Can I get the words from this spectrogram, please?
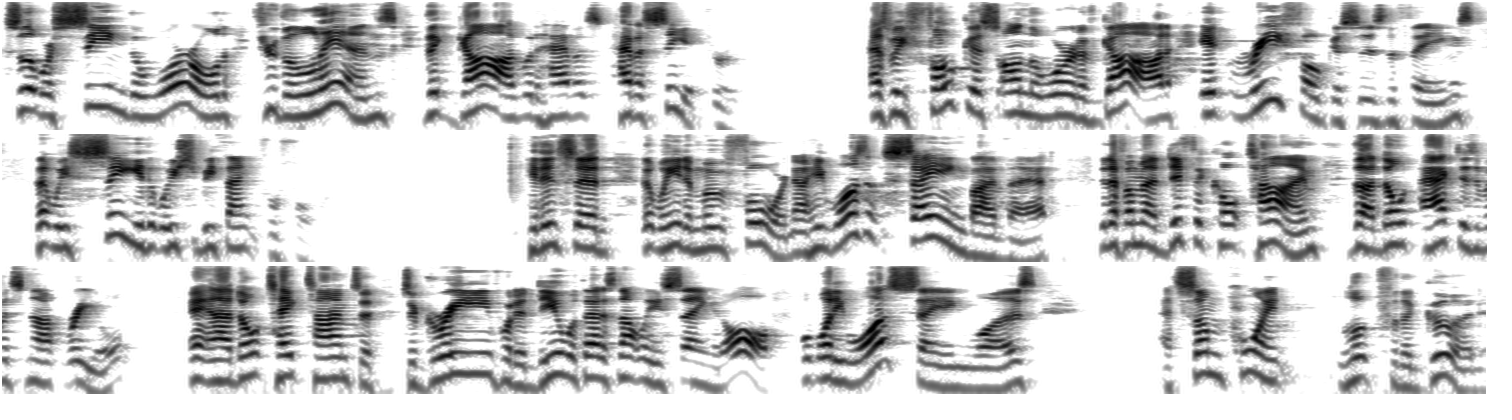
so that we're seeing the world through the lens that God would have us, have us see it through. As we focus on the Word of God, it refocuses the things that we see that we should be thankful for. He then said that we need to move forward. Now, he wasn't saying by that that if I'm in a difficult time, that I don't act as if it's not real, and I don't take time to, to grieve or to deal with that. It's not what he's saying at all. But what he was saying was, at some point, look for the good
